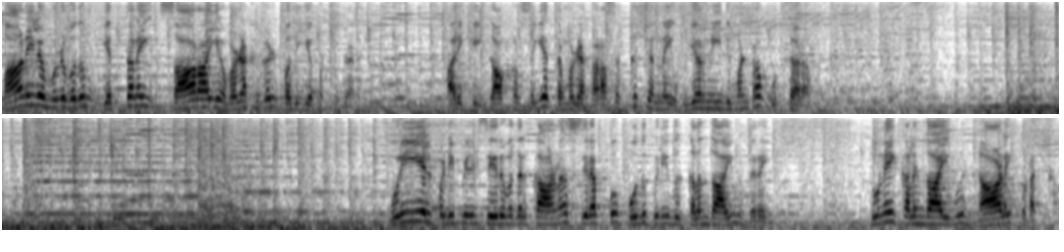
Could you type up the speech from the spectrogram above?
மாநிலம் முழுவதும் எத்தனை சாராய வழக்குகள் பதியப்பட்டுள்ளன? அறிக்கை தாக்கல் செய்ய தமிழக அரசுக்கு சென்னை உயர்நீதிமன்றம் உத்தரவு. பொறியியல் படிப்பில் சேருவதற்கான சிறப்பு பொது பிரிவு கலந்தாய்வு நிறைவு. துணை கலந்தாய்வு நாளை தொடக்கம்.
